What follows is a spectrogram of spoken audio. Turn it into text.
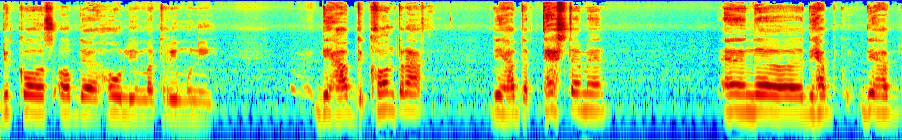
because of the holy matrimony, they have the contract, they have the testament, and uh, they have they have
